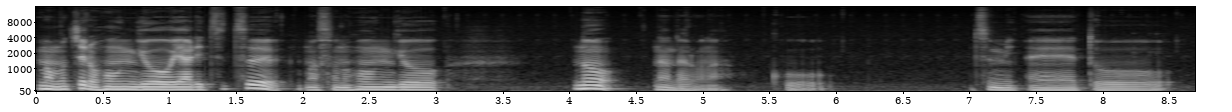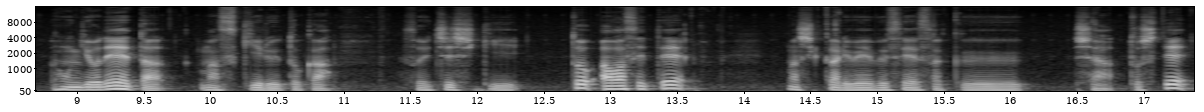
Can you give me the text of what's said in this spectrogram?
まあもちろん本業をやりつつ、まあ、その本業のなんだろうなこう積えっ、ー、と本業で得た、まあ、スキルとかそういう知識と合わせて、まあ、しっかりウェブ制作者として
